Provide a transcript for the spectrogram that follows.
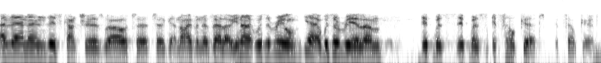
And then in this country as well to to get an Ivor Novello, you know, it was a real yeah, it was a real um it was it was it felt good. It felt good.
